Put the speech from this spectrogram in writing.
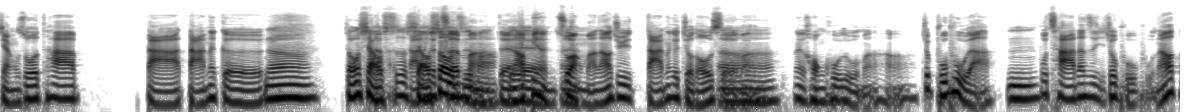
讲说他打打那个嗯，从小狮小瘦子嘛，对，然后变很壮嘛，然后去打那个九头蛇嘛，那个红骷髅嘛，哈，就普普的，嗯，不差，但是也就普普。然后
